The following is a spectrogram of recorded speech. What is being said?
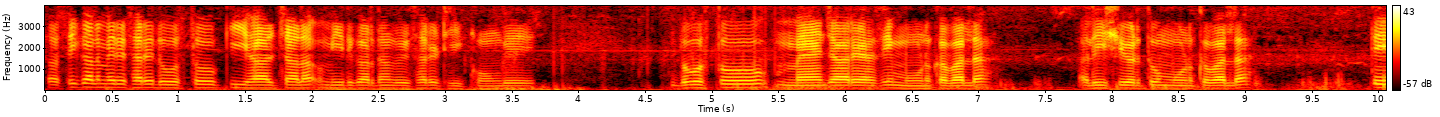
ਸਤਿ ਸ਼੍ਰੀ ਅਕਾਲ ਮੇਰੇ ਸਾਰੇ ਦੋਸਤੋ, ਕੀ ਹਾਲ ਚਾਲ ਆ? ਉਮੀਦ ਕਰਦਾ ਤੁਸੀਂ ਸਾਰੇ ਠੀਕ ਹੋਵੋਗੇ। ਦੋਸਤੋ, ਮੈਂ ਜਾ ਰਿਹਾ ਸੀ ਮੂਨਕ ਵੱਲ ਅਲੀਸ਼ੇਰ ਤੋਂ ਮੂਨਕ ਵੱਲ ਤੇ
